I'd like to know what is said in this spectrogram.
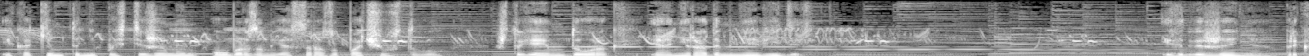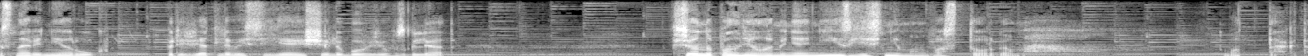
И каким-то непостижимым образом я сразу почувствовал, что я им дорог, и они рады меня видеть. Их движения, прикосновение рук, приветливый сияющий любовью взгляд – все наполняло меня неизъяснимым восторгом. Вот так-то.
